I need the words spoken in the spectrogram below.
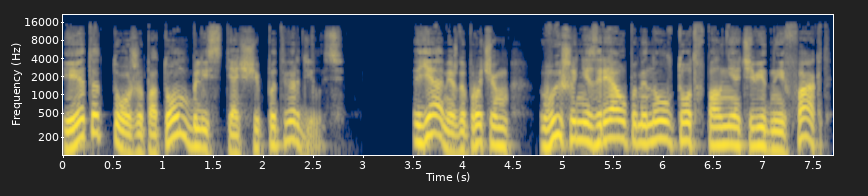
И это тоже потом блестяще подтвердилось. Я, между прочим, выше не зря упомянул тот вполне очевидный факт,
